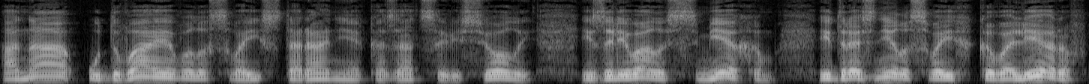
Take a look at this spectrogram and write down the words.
она удваивала свои старания казаться веселой, и заливалась смехом, и дразнила своих кавалеров,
